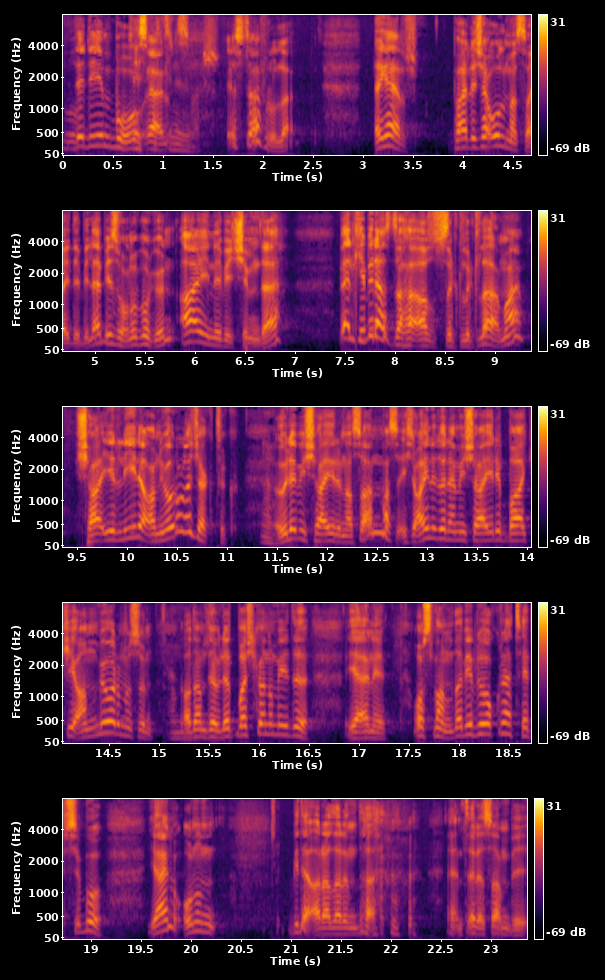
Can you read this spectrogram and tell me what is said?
bu dediğim bu. tespitiniz var. Estağfurullah. Eğer padişah olmasaydı bile biz onu bugün aynı biçimde belki biraz daha az sıklıkla ama şairliğiyle anıyor olacaktık. Öyle bir şairi nasıl anmaz? İşte aynı dönemin şairi Baki anmıyor musun? Adam devlet başkanı mıydı? Yani Osmanlı'da bir bürokrat hepsi bu. Yani onun bir de aralarında enteresan bir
